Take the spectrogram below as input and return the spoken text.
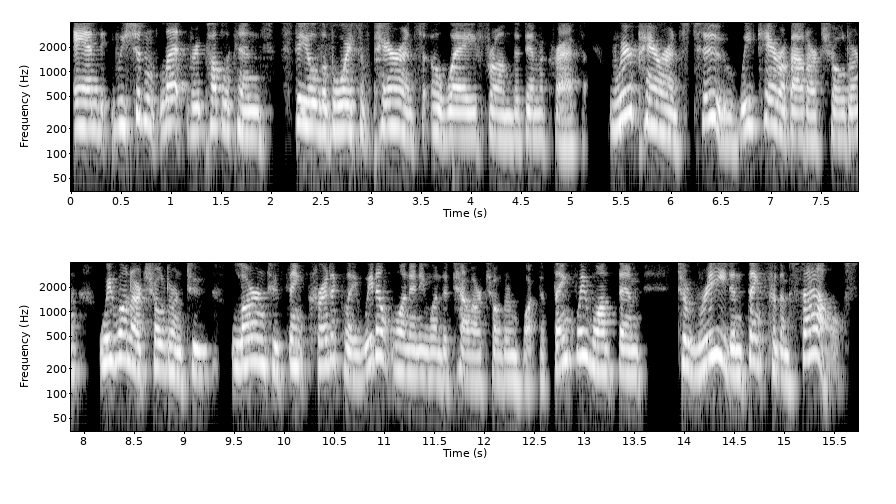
And we shouldn't let Republicans steal the voice of parents away from the Democrats. We're parents too. We care about our children. We want our children to learn to think critically. We don't want anyone to tell our children what to think. We want them to read and think for themselves.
